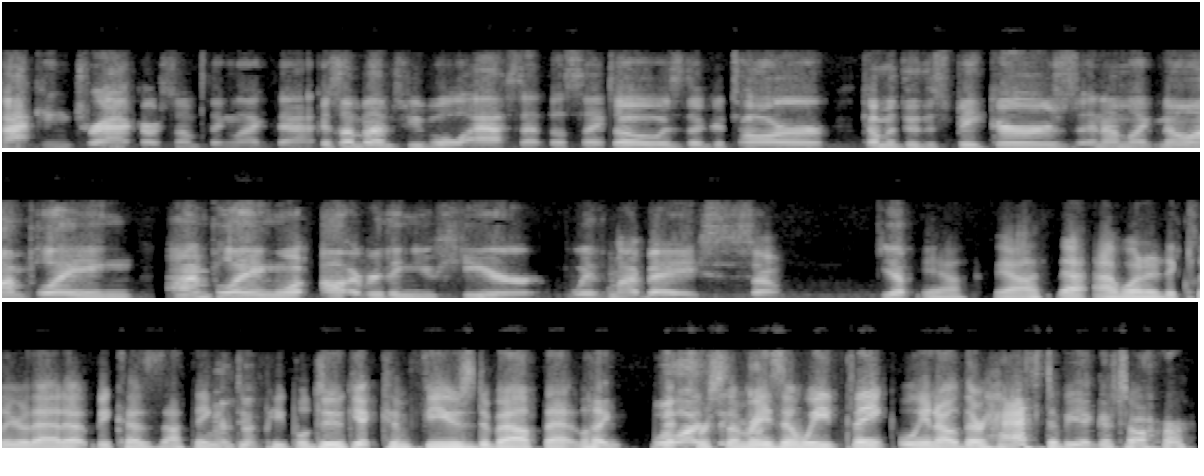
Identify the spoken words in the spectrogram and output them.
backing track or something like that. Because sometimes people will ask that. They'll say, "So is the guitar coming through the speakers?" And I'm like, "No, I'm playing. I'm playing what uh, everything you hear with my bass." So Yep. Yeah, yeah. That, I wanted to clear that up because I think people do get confused about that. Like, Well, for some I- reason we think, you know, there has to be a guitar.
